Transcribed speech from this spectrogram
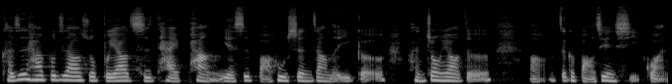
可是他不知道说不要吃太胖也是保护肾脏的一个很重要的呃这个保健习惯。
